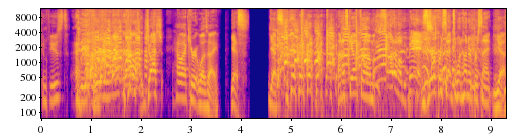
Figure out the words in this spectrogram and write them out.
confused. Weird- weirded out. How, Josh, how accurate was I? Yes. Yes. On a scale from Son of a bitch! zero percent to one hundred percent, yes.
